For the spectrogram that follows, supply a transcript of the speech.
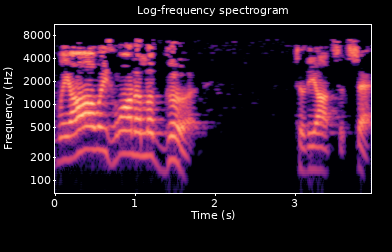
we always want to look good to the opposite sex.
